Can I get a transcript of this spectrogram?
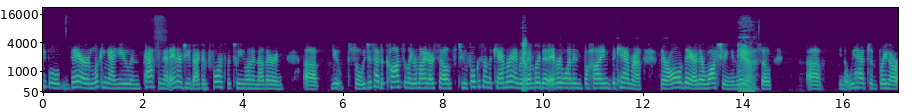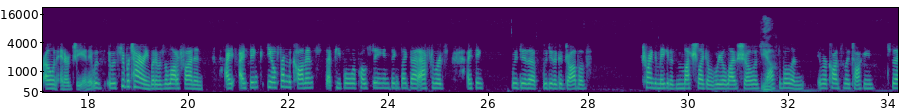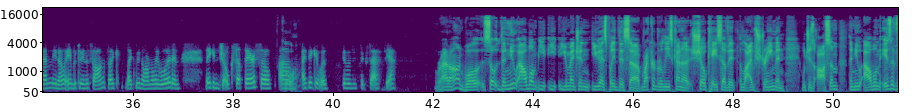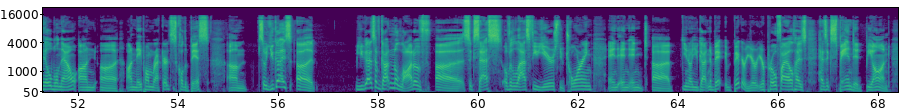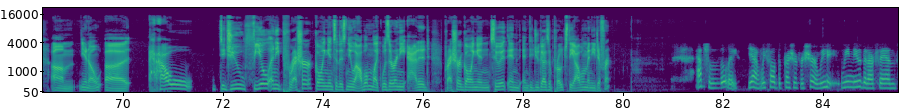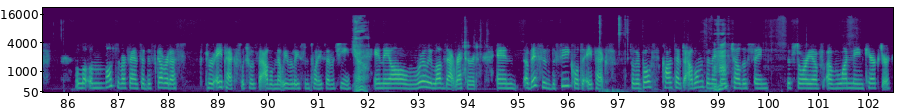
people there looking at you and passing that energy back and forth between one another, and uh, you. So we just had to constantly remind ourselves to focus on the camera and Yep. remember that everyone is behind the camera they're all there, they're watching and waiting. Yeah. So, uh, you know, we had to bring our own energy, and it was it was super tiring, but it was a lot of fun. And I I think you know from the comments that people were posting and things like that afterwards, I think we did a we did a good job of trying to make it as much like a real live show as Yeah. possible, and we're constantly talking to them, you know, in between the songs, like like we normally would, and making jokes up there. So um, Cool. I think it was it was a success. Yeah. Right on. Well, so the new album you, you you mentioned you guys played this uh, record release kind of showcase of it live stream and which is awesome. The new album is available now on uh, on Napalm Records. It's called Abyss. Um, so you guys uh, you guys have gotten a lot of uh, success over the last few years through touring and and and uh, you know you've gotten a bit bigger. Your your profile has has expanded beyond. Um, you know uh, how did you feel any pressure going into this new album? Like, was there any added pressure going into it? And and did you guys approach the album any different? Absolutely. Yeah, we felt the pressure for sure. We we knew that our fans, most of our fans had discovered us through Apex, which was the album that we released in 2017. Yeah. And they all really loved that record. And Abyss is the sequel to Apex. So they're both concept albums and they mm-hmm. both tell the same the story of, of one main character.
